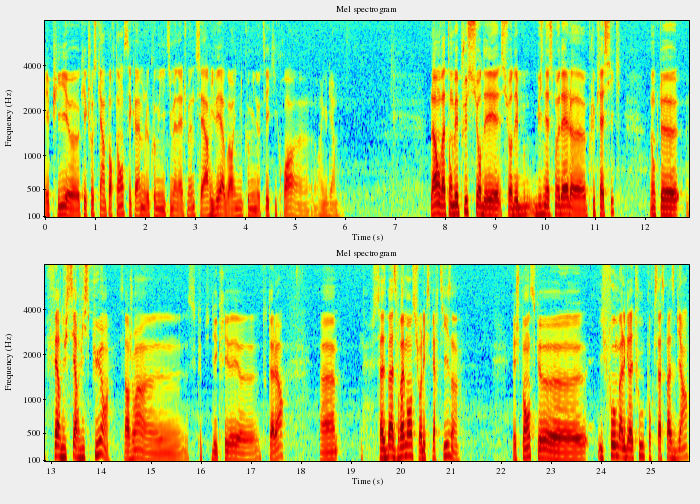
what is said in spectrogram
Et puis, euh, quelque chose qui est important, c'est quand même le community management, c'est arriver à avoir une communauté qui croit régulièrement. Là, on va tomber plus sur des, sur des business models plus classiques. Donc, faire du service pur, ça rejoint ce que tu décrivais tout à l'heure. ça se base vraiment sur l'expertise, et je pense qu'il euh, faut malgré tout, pour que ça se passe bien,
